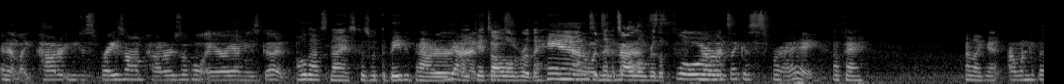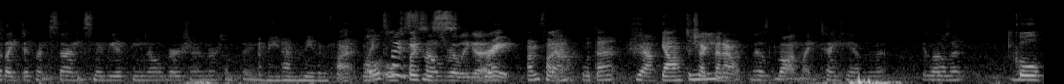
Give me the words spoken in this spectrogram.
and it like powder. He just sprays on, powders the whole area, and he's good. Oh, that's nice because with the baby powder, Yeah, it gets all over the hands No, and then it's all over the floor. No, it's like a spray. okay, I like it. I wonder if they have like different scents, maybe a female version or something. I mean, I'm even fine. Like Old Spice Spice smells is really good. Great. I'm fine Yeah. with that. Yeah. Yeah, I'll have to check He that out. Has bought like ten cans of it. He loves Love it. Cool.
